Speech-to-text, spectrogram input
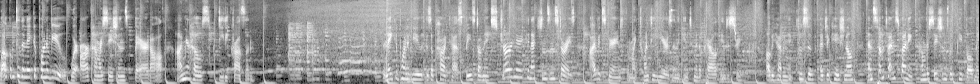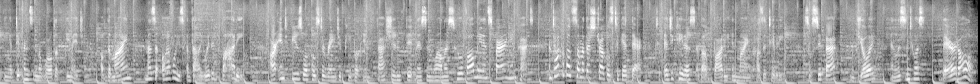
Welcome to the Naked Point of View, where our conversations bear it all. I'm your host, Dee Dee Croslin. The Naked Point of View is a podcast based on the extraordinary connections and stories I've experienced from my 20 years in the intimate apparel industry. I'll be having inclusive, educational, and sometimes funny conversations with people making a difference in the world of image, of the mind, and as always, evaluated body. Our interviews will host a range of people in fashion, fitness, and wellness who have all made inspiring impacts and talk about some of their struggles to get there to educate us about body and mind positivity. So sit back, enjoy, and listen to us bear it all.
